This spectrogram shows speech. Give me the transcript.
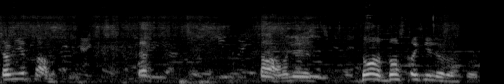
Це В'єтнам. Так, вони до, до 100 кіло ростуть.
